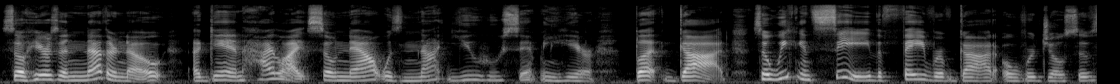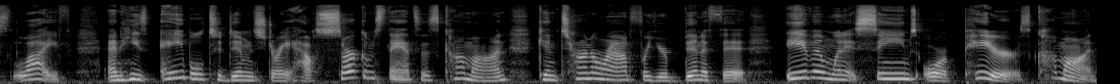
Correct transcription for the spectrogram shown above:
So, here's another note. Again, highlight. So now it was not you who sent me here, but God. So we can see the favor of God over Joseph's life. And he's able to demonstrate how circumstances, come on, can turn around for your benefit even when it seems or appears, come on,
